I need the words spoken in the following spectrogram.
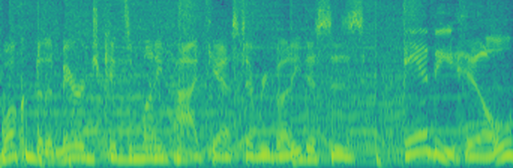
Welcome to the Marriage, Kids, and Money podcast, everybody. This is Andy Hill,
